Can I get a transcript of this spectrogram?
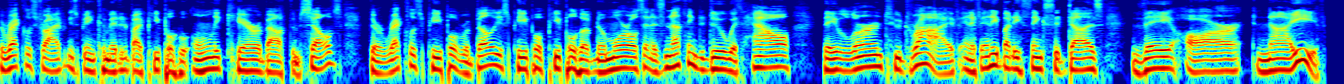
The reckless driving is being committed by people who only care about themselves. They're reckless people, rebellious people, people who have no morals, and it has nothing to do with how they learn to drive. And if anybody thinks it does, they are naive.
